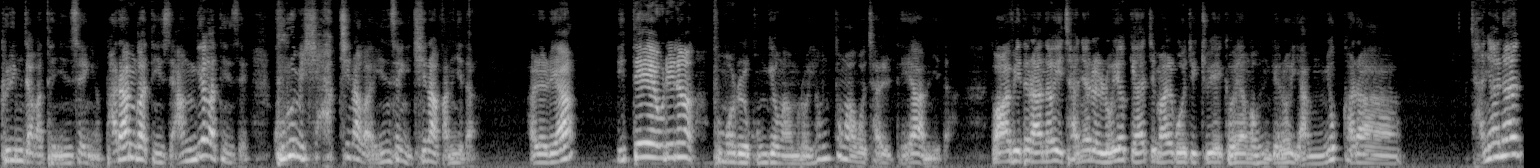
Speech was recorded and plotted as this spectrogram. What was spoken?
그림자 같은 인생이에요. 바람 같은 인생, 안개 같은 인생. 구름이 샥 지나가요. 인생이 지나갑니다. 할렐루야. 이때 우리는 부모를 공경함으로 형통하고 잘 돼야 합니다. 또 아비들아 너희 자녀를 노엽게 하지 말고 오직 주의 교양과 훈계로 양육하라. 자녀는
